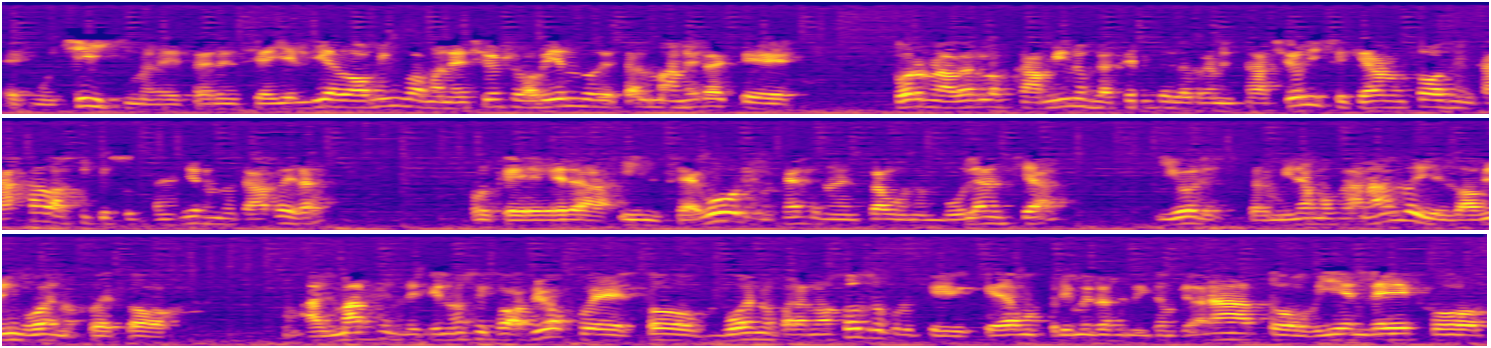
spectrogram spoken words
es muchísima la diferencia. Y el día domingo amaneció lloviendo de tal manera que fueron a ver los caminos la gente de la organización y se quedaron todos encajados, así que suspendieron la carrera porque era inseguro, imagínate, nos entraba una ambulancia y bueno, terminamos ganando y el domingo, bueno, fue todo, al margen de que no se corrió, fue todo bueno para nosotros porque quedamos primeros en el campeonato, bien lejos,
